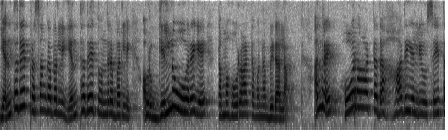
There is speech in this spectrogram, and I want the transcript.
ಎಂಥದೇ ಪ್ರಸಂಗ ಬರಲಿ, ಎಂಥದೇ ತೊಂದರೆ ಬರಲಿ, ಅವರು ಗೆಲ್ಲುವವರೆಗೆ ತಮ್ಮ ಹೋರಾಟವನ್ನು ಬಿಡಲ್ಲ. ಅಂದರೆ ಹೋರಾಟದ ಹಾದಿಯಲ್ಲಿಯೂ ಸಹಿತ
